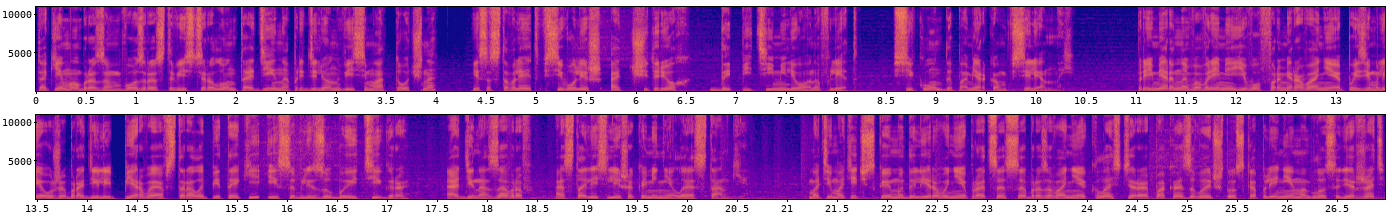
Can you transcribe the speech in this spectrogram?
Таким образом, возраст Вестерлунд-1 определен весьма точно и составляет всего лишь от 4 до 5 миллионов лет, секунды по меркам Вселенной. Примерно во время его формирования по Земле уже бродили первые австралопитеки и саблезубые тигры, а динозавров остались лишь окаменелые останки. Математическое моделирование процесса образования кластера показывает, что скопление могло содержать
